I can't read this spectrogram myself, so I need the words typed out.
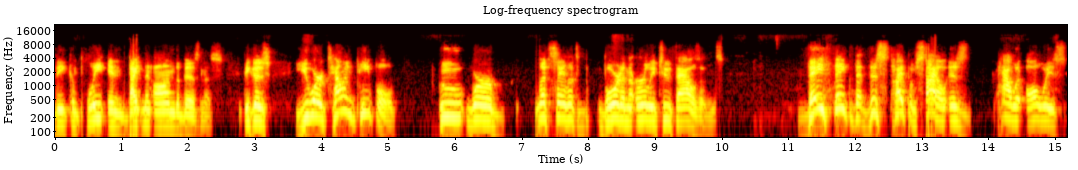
the complete indictment on the business because you are telling people who were let's say let's board in the early 2000s they think that this type of style is how it always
